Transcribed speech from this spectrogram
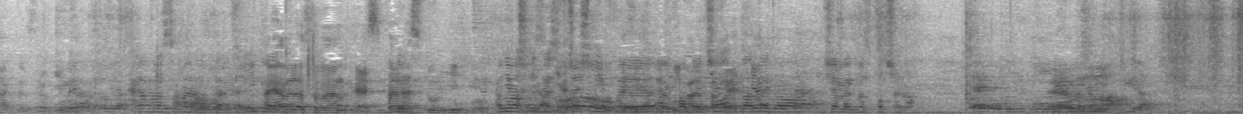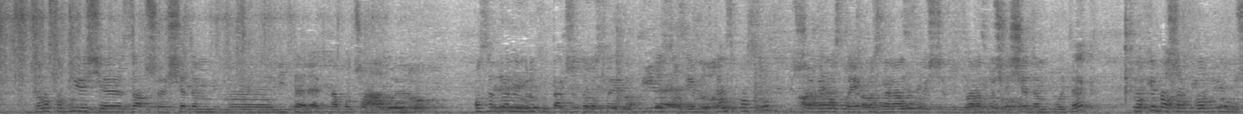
Tak to zrobimy. Ja wylosowałem literkę A Y, ja wylosowałem S. Teraz tu i... ponieważ S jest wcześniej w e, alfabecie, dlatego Ziemek rozpoczyna. Dolosowuje się zawsze 7 literek na początku. Po zrobionym ruchu także dolosuje- dolosowujemy w ten sposób, żeby na stojaku znalazło się, znalazło się 7 płytek. No chyba, że w już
